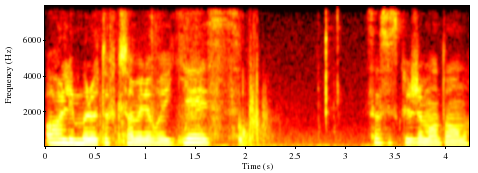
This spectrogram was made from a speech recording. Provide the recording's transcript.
Oh, les molotovs qui sont améliorés. Yes. Ça, c'est ce que j'aime entendre.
